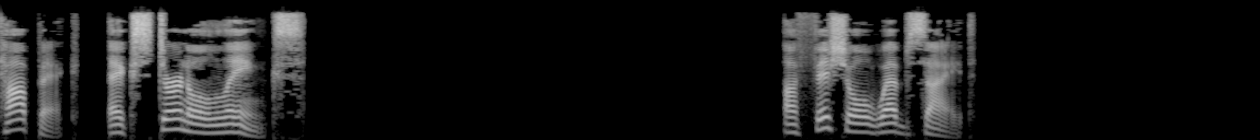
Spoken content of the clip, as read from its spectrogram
Topic: External links. Official website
